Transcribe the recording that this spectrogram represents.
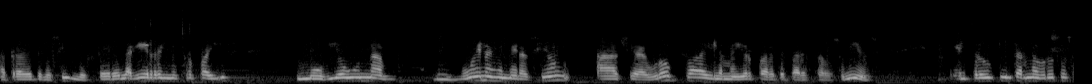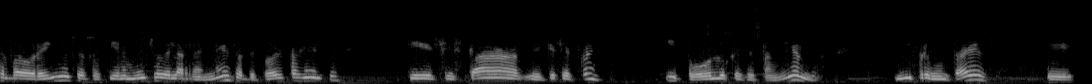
a través de los siglos, pero la guerra en nuestro país movió una buena generación hacia Europa y la mayor parte para Estados Unidos. El Producto Interno Bruto salvadoreño se sostiene mucho de las remesas de toda esta gente que se está eh, que se fue y todo lo que se están viendo. Mi pregunta es, eh,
